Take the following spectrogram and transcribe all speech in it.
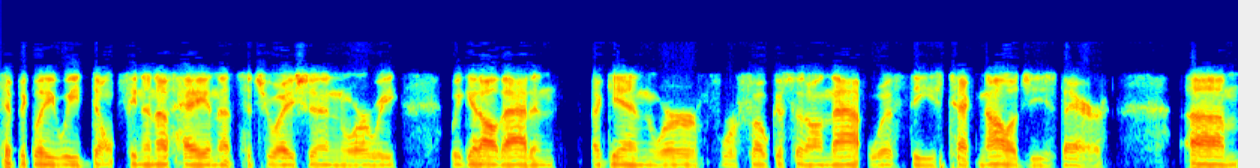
typically we don't feed enough hay in that situation or we we get all that and again, we're we're focusing on that with these technologies there. Um,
